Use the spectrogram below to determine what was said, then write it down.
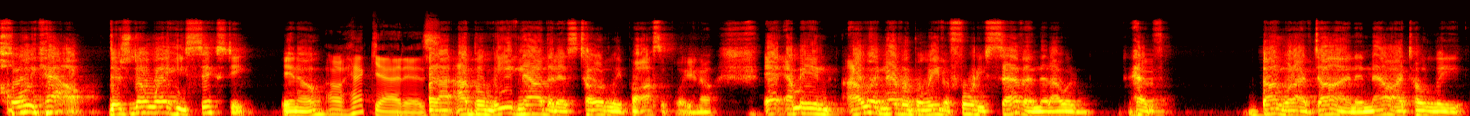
holy cow, there's no way he's 60 you know? Oh heck yeah it is. But I, I, believe now that it's totally possible you know? I mean i would never believe at 47 that i would have done what i've done and now i totally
